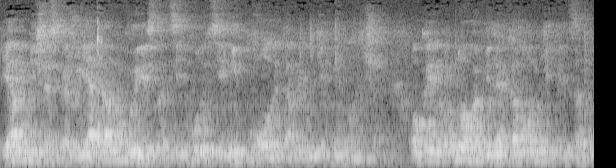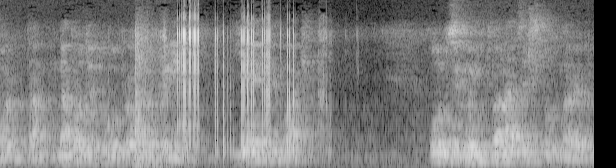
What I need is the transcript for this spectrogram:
Я вам більше скажу, я там виріс на цій вулиці, ніколи там люків не бачив. Окрім одного біля колонки під забором, там напроти проводу Тургенєва. Я їх не бачу. Хлопці, ми їх 12 штук нарили.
